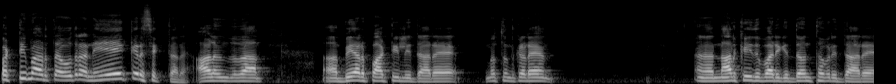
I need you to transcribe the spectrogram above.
ಪಟ್ಟಿ ಮಾಡ್ತಾ ಹೋದರೆ ಅನೇಕರು ಸಿಗ್ತಾರೆ. ಆಳಂದದ ಬಿ ಆರ್ ಪಾಟೀಲ್ ಇದ್ದಾರೆ. ಮತ್ತೊಂದು ಕಡೆ ನಾಲ್ಕೈದು ಬಾರಿ ಗೆದ್ದಂಥವರಿದ್ದಾರೆ.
